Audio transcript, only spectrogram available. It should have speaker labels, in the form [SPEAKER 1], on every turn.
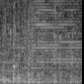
[SPEAKER 1] Oh.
